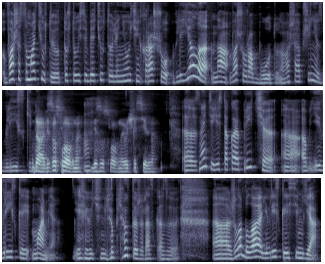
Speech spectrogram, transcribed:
ваше самочувствие, то, что вы себя чувствовали не очень хорошо, влияло на вашу работу, на ваше общение с близкими? Да, безусловно, угу. безусловно, и очень сильно. Э, знаете, есть такая притча э, об еврейской маме. Я ее очень люблю, тоже рассказываю. Э, жила-была еврейская семья –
